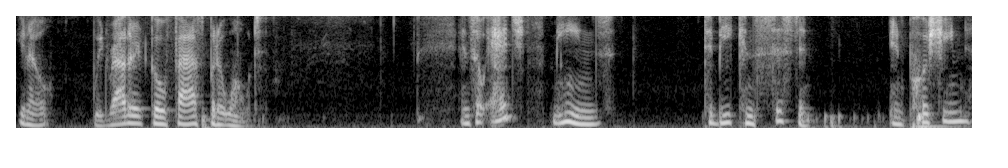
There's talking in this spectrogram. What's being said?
you know, we'd rather it go fast, but it won't. And so, edge means to be consistent in pushing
